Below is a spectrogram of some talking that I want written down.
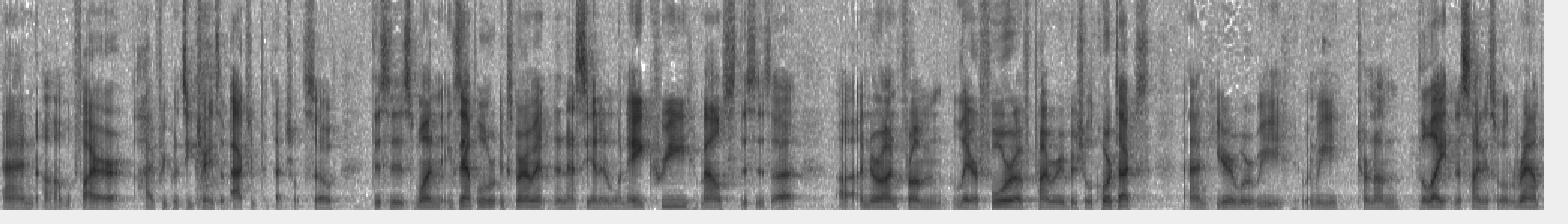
and uh, will fire high frequency trains of action potential. So this is one example experiment in an SCNN1A Cre mouse. This is a, uh, a neuron from layer four of primary visual cortex. And here where we, when we turn on the light in a sinusoidal ramp,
